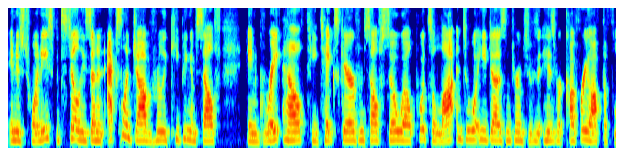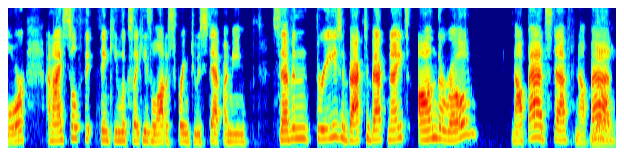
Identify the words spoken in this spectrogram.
in his 20s, but still, he's done an excellent job of really keeping himself in great health. He takes care of himself so well, puts a lot into what he does in terms of his recovery off the floor. And I still th- think he looks like he's a lot of spring to his step. I mean, seven threes and back to back nights on the road. Not bad, Steph. Not bad. No.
